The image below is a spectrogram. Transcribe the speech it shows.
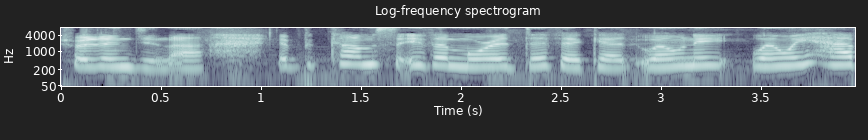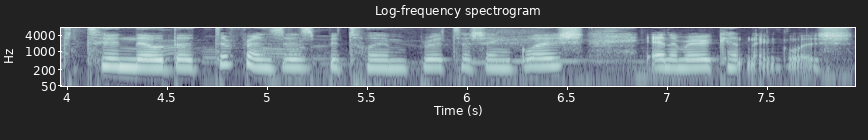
说正经的，it becomes even more difficult when we when we have to know the differences between British English and American English.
